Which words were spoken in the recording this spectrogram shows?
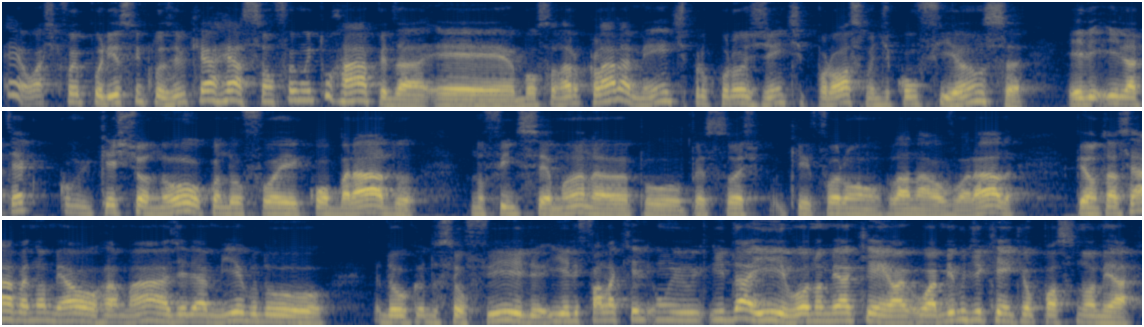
É, eu acho que foi por isso, inclusive, que a reação foi muito rápida. É, Bolsonaro claramente procurou gente próxima, de confiança, ele, ele até questionou quando foi cobrado no fim de semana por pessoas que foram lá na Alvorada, perguntaram assim, ah, vai nomear o Ramad, ele é amigo do, do, do, seu filho, e ele fala que ele, um, e daí, vou nomear quem? O amigo de quem que eu posso nomear?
